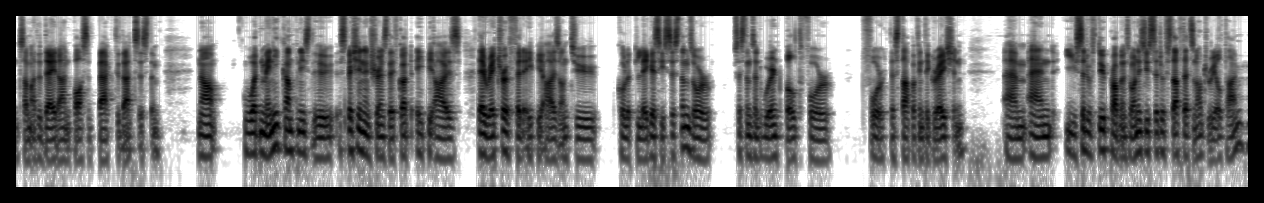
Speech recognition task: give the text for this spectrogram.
and some other data and pass it back to that system. Now, what many companies do, especially in insurance, they've got APIs, they retrofit APIs onto call it legacy systems or systems that weren't built for for this type of integration. Um, and you sit with two problems. One is you sit with stuff that's not real time.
